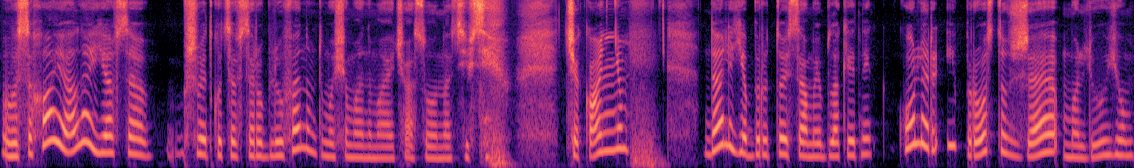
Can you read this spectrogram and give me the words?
висохає, але я все швидко це все роблю феном, тому що в мене немає часу на ці всі чекання. Далі я беру той самий блакитний колір і просто вже малюю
